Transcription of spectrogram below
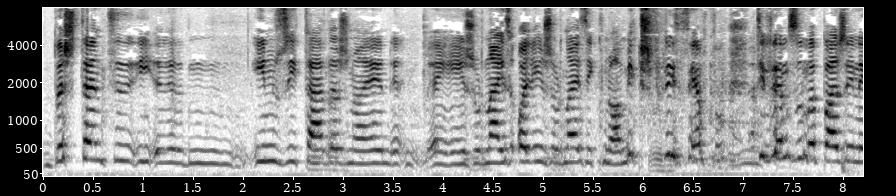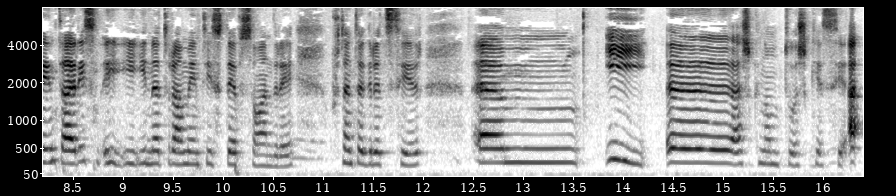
bastante uh, inusitadas, não é? Em, em, jornais, olha, em jornais económicos, por exemplo, tivemos uma página inteira isso, e, e, naturalmente isso deve-se ao André, portanto agradecer. Um, e uh, acho que não me estou a esquecer. Ah,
